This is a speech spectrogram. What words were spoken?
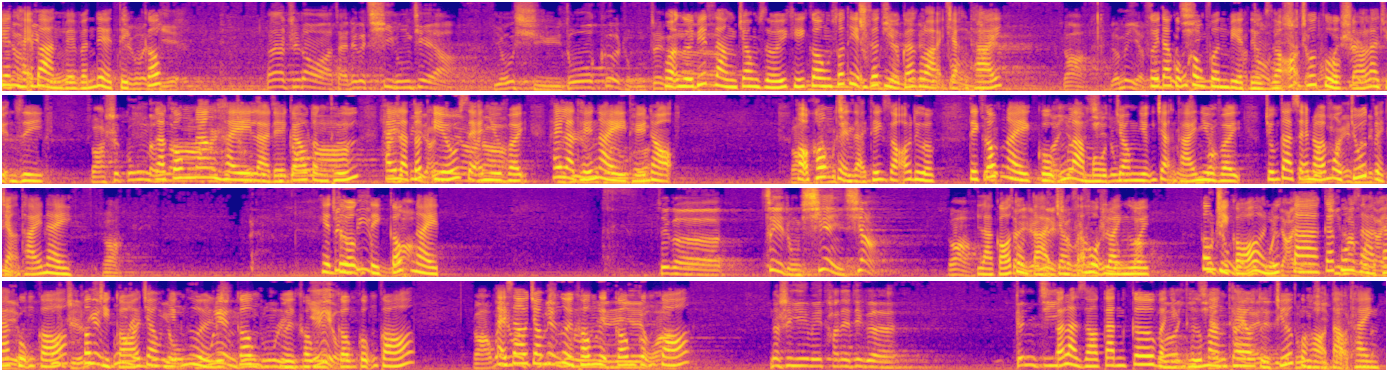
tiên hãy bàn về vấn đề tịch cốc. Mọi người biết rằng trong giới khí công xuất hiện rất nhiều các loại trạng thái. Người ta cũng không phân biệt được rõ rốt cuộc đó là chuyện gì. Là công năng hay là đề cao tầng thứ, hay là tất yếu sẽ như vậy, hay là thế này thế nọ. Họ không thể giải thích rõ được. Tịch cốc này cũng là một trong những trạng thái như vậy. Chúng ta sẽ nói một chút về trạng thái này. Hiện tượng tịch cốc này là có tồn tại trong xã hội loài người. Không chỉ có ở nước ta, các quốc gia khác cũng có. Không chỉ có trong những người luyện công, người không luyện công cũng có. Tại sao trong những người không luyện công cũng có? Đó là do căn cơ và những thứ mang theo từ trước của họ tạo thành.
